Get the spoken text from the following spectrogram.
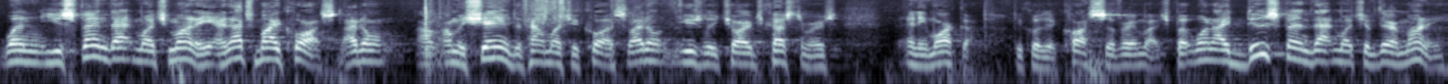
When you spend that much money, and that's my cost, I don't, I'm ashamed of how much it costs, so I don't usually charge customers any markup because it costs so very much. But when I do spend that much of their money,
